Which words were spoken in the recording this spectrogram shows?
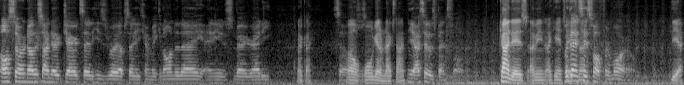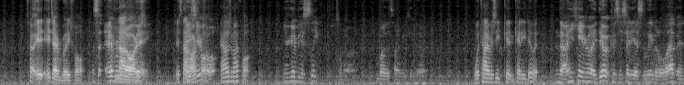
also another side note, Jared said he's really upset he couldn't make it on today, and he was very ready. Okay. So Well, we'll get him next time. yeah, I said it was Ben's fault, Kinda is. I mean, I can't say. but then it's it's his fault for tomorrow. Yeah. So it, it's everybody's fault. It's everyone Not ours. me. It's not It's our your fault. fault. How is it my fault? You're gonna be asleep tomorrow by the time you can do it. What time is he? Can can he do it? No, he can't really do it because he said he has to leave at 11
